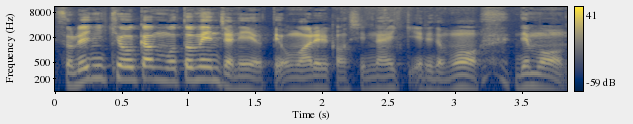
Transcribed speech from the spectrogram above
それに共感求めんじゃねえよって思われるかもしれないけれども、でも、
